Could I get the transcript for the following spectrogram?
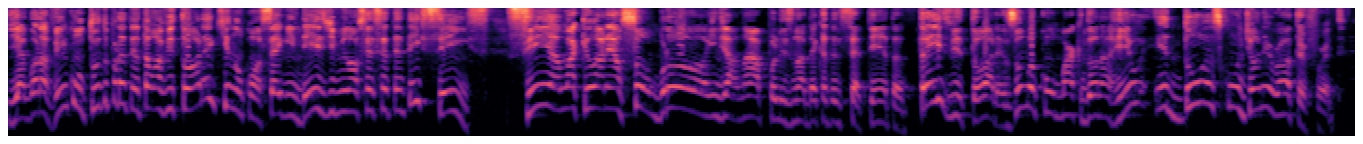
e agora vem com tudo para tentar uma vitória que não conseguem desde 1976. Sim, a McLaren assombrou Indianápolis na década de 70. Três vitórias, uma com o Mark Donahill e duas com o Johnny Rutherford.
